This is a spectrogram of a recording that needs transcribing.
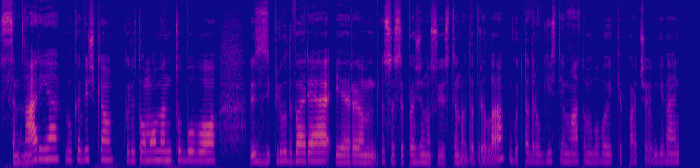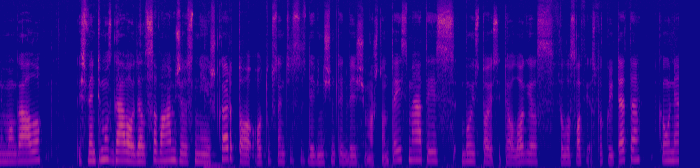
seminariją Vilkaviškio, kuri tuo momentu buvo Ziplių dvare ir susipažino su Justinu Dabrila, kur ta draugystė, matom, buvo iki pačio gyvenimo galo. Šventimus gavo dėl savo amžiaus ne iš karto, o 1928 metais buvo įstojęs į teologijos filosofijos fakultetą Kaune,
